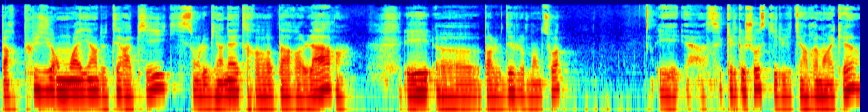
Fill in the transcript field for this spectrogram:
par plusieurs moyens de thérapie qui sont le bien-être par l'art et euh, par le développement de soi. Et euh, c'est quelque chose qui lui tient vraiment à cœur.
